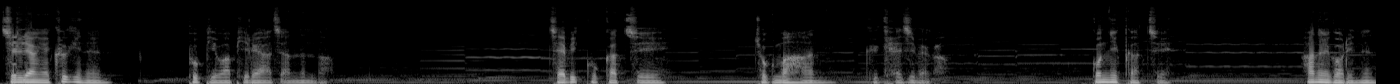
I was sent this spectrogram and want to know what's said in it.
질량의 크기는 부피와 비례하지 않는다. 제비꽃같이 조그마한 그 계집애가 꽃잎같이 하늘거리는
